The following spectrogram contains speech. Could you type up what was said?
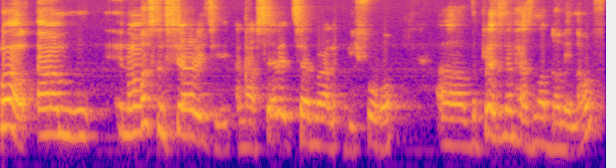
Well, um, in all sincerity, and I've said it several before, uh, the president has not done enough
